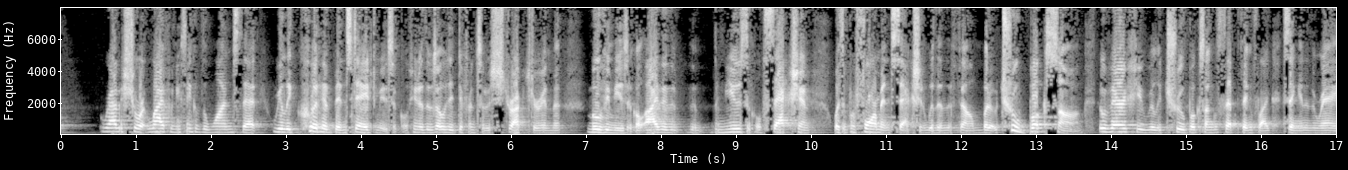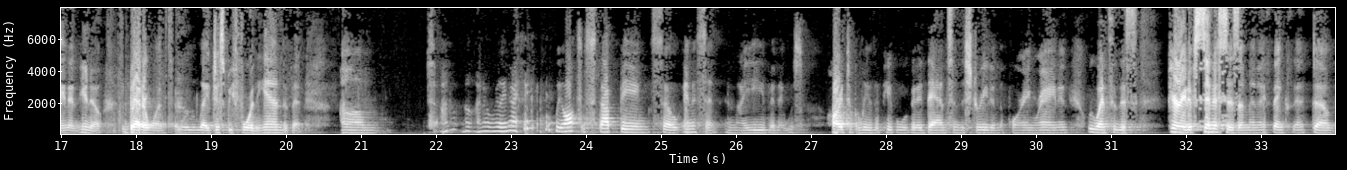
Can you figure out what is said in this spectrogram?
rather short life when you think of the ones that really could have been stage musicals. You know, there was always a different sort of structure in the movie musical. Either the, the, the, musical section was a performance section within the film, but a true book song. There were very few really true book songs, except things like Singing in the Rain and, you know, the better ones that were laid just before the end of it. Um, so I don't know. I don't really know. I think I think we also stopped being so innocent and naive, and it was hard to believe that people were going to dance in the street in the pouring rain. And we went through this period of cynicism, and I think that um,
